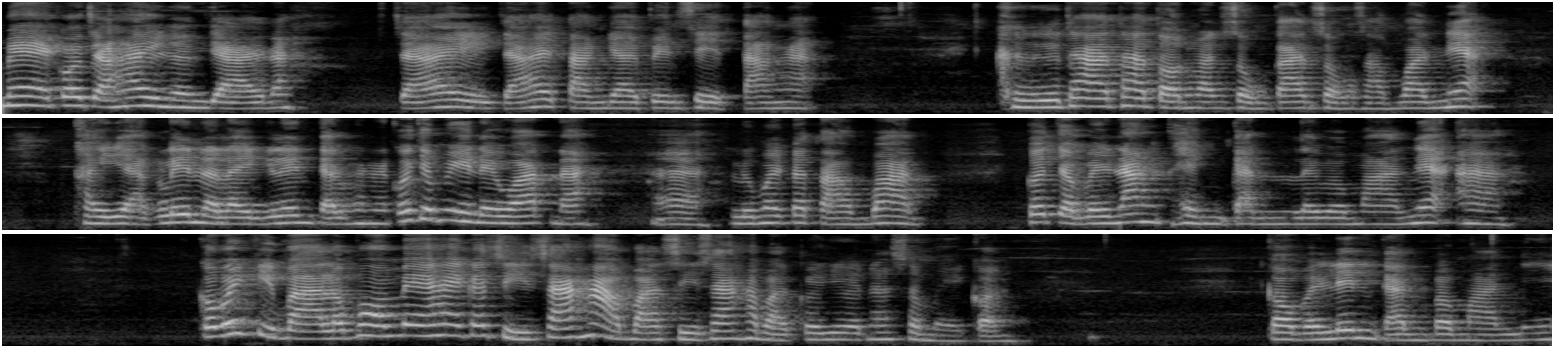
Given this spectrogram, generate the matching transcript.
แม่ก็จะให้เงินยายนะจะให้จะให้ตังยายเป็นเศษตังค์อะ คือถ้าถ้าตอนวันสงการสองสามวันเนี้ย ใครอยากเล่นอะไรเล่นกันพนันก็จะมีในวัดนะอ่าหรือไม่ก็ตามบ้าน ก็จะไปนั่งแทงกันอะไรประมาณเนี้ยอ่าก็ไม่กี่บาทแล้วพ่อแม่ให้ก็สี่ซ่าห้าบาทสี่ซ่าห้าบาทก็เยอะนะสมัยก่อน ก็ไปเล่นกันประมาณนี้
